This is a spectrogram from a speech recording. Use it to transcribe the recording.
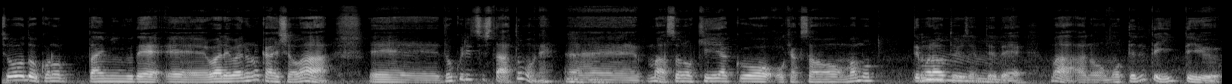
ちょうどこのタイミングで、えー、我々の会社は、えー、独立した後もね、うん、えー、まあ、その契約をお客さんを守ってもらうという前提で、まあ、あの持って出ていいっていう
